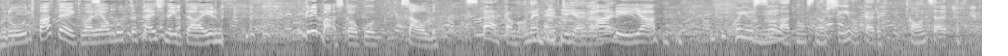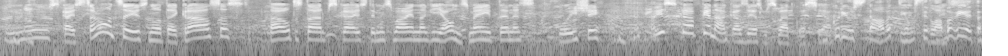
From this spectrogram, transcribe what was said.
Grūti pateikt, var jau būt, ka taisnība tā ir. Gribās kaut ko saldu. Spēkam un enerģijai. Arī, jā. Ko jūs solāt mums no šī vakara koncerta? Nu, skaistas emocijas, noteikti krāsas, tautas tērps skaisti, mums vainagi, jaunas meitenes, puiši. Viss kā pienākās dziesmu svētkos. Jā. Kur jūs stāvat? Jums ir laba vieta.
